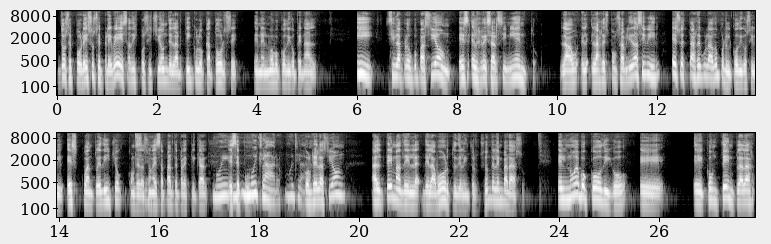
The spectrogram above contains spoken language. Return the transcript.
Entonces, por eso se prevé esa disposición del artículo 14 en el nuevo Código Penal. Y si la preocupación es el resarcimiento, la, responsabilidad civil, eso está regulado por el Código Civil. Es cuanto he dicho con relación a esa parte para explicar ese punto. Muy claro, muy claro. Con relación al tema del, aborto y de la interrupción del embarazo, el nuevo código eh, eh, contempla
